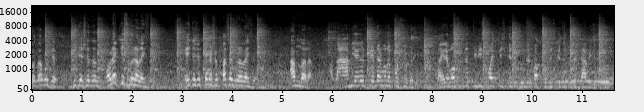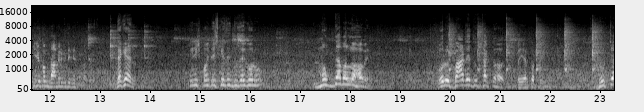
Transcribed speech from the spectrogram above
কথা বলছেন? বিদেশে অনেক কিছু করে লাইছে। এই দেশের টাকা সব পাচার করে লাইছে। আমদারা আচ্ছা আমি একজন ক্রেতার মতো প্রশ্ন করি। বাইরে বলছে যে তিরিশ পঁয়ত্রিশ কেজি দুধের বা পঁচিশ কেজি দুধের গাভি দেবে কীরকম দামের ভিতরে নিতে পারবে? দেখেন তিরিশ পঁয়ত্রিশ কেজি দুধের গরু মুগ্ধা বললে হবে না। গরুর বাড়ে দুধ থাকতে হবে। তৈরি করতে হবে। দুধটা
